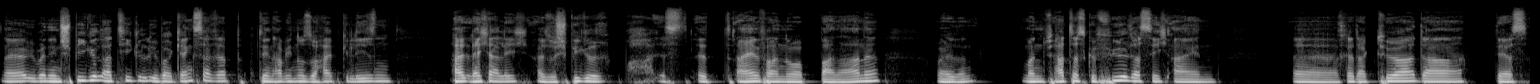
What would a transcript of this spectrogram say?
Naja, über den Spiegel-Artikel über Gangster-Rap, den habe ich nur so halb gelesen. Halt lächerlich. Also Spiegel boah, ist, ist einfach nur Banane. Weil man hat das Gefühl, dass sich ein äh, Redakteur da, der ist,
